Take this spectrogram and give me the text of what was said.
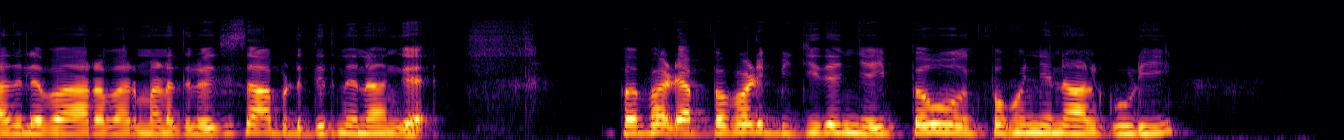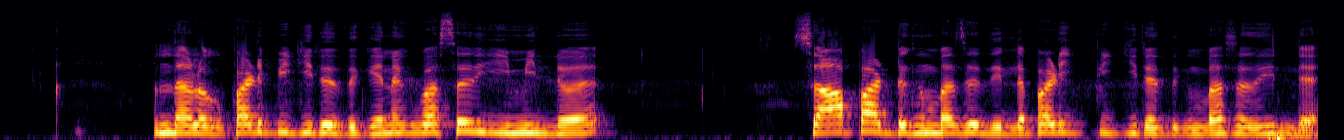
அதில் வர வருமானத்தில் வச்சு சாப்பிட்டு திருந்தேன் நாங்கள் அப்போ படி அப்போ படிப்பிச்சு தஞ்சேன் இப்போ இப்போ கொஞ்ச நாள் கூடி அந்த அளவுக்கு படிப்பிக்கிறதுக்கு எனக்கு வசதியும் இல்லை. சாப்பாட்டுக்கும் வசதி இல்லை படிப்பிக்கிறதுக்கும் வசதி இல்லை.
